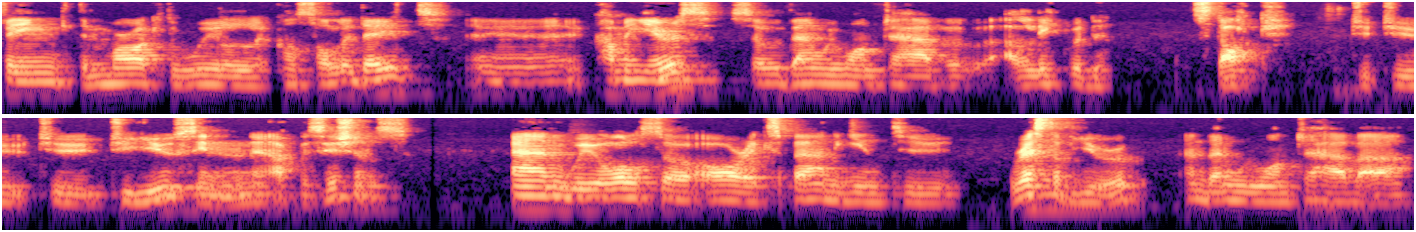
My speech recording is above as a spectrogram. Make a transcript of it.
think the market will consolidate uh, coming years. So then we want to have a, a liquid stock to, to, to, to use in acquisitions. And we also are expanding into rest of Europe. And then we want to have a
